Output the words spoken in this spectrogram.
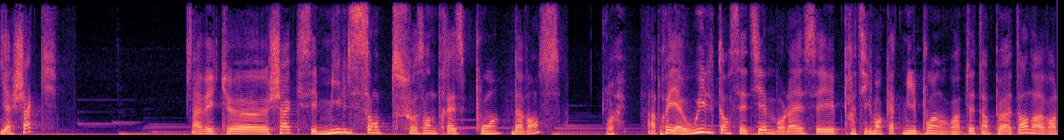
Il y a Shaq. Avec euh, Shaq, c'est 1173 points d'avance. Ouais. Après, il y a Wilt en 7ème. Bon, là, c'est pratiquement 4000 points. Donc, on va peut-être un peu attendre avant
